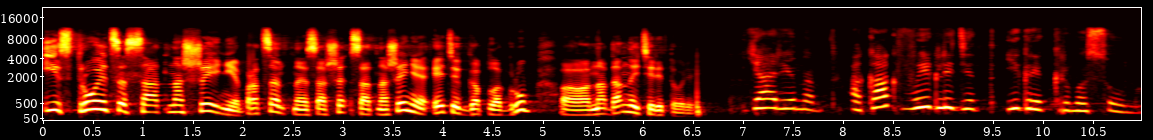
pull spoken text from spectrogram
и строится соотношение, процентное соотношение этих гаплогрупп э, на данной территории. Я Арина. А как выглядит Y-хромосома?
